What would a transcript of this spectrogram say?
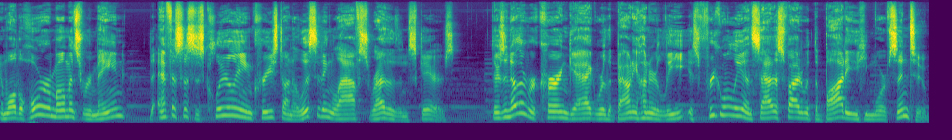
And while the horror moments remain, the emphasis is clearly increased on eliciting laughs rather than scares. There's another recurring gag where the bounty hunter Lee is frequently unsatisfied with the body he morphs into.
